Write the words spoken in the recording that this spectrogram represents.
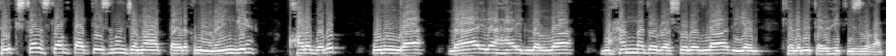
turkiston islom partiyasining jamoat bayrog'ining rangi qora bo'lib uningga la ilaha illalloh muhammadu rasululloh degan kalima tavhid yozilgan.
